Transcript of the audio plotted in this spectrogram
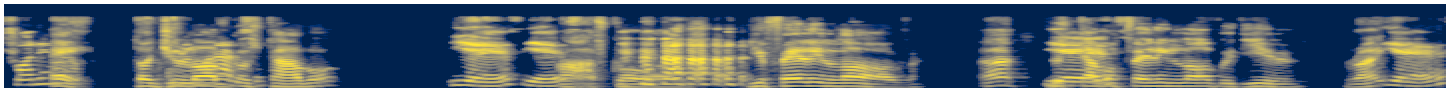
Fall in love. Hey, don't you love Gustavo? Yes, yes. Ah, of course. you fell in love. Huh? Gustavo fell in love with you, right? Yes,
